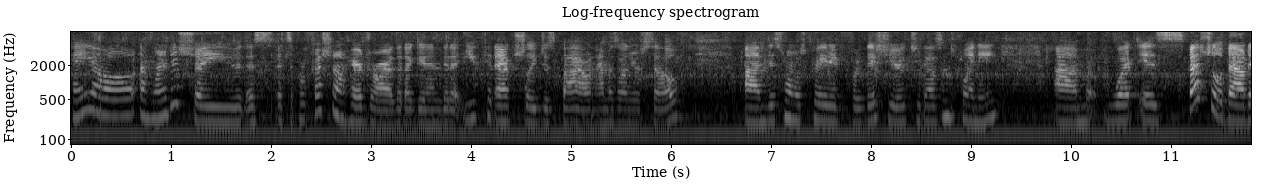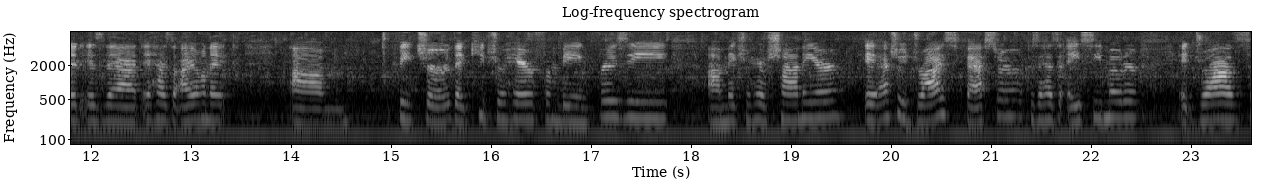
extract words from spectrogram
Hey y'all, I wanted to show you this. It's a professional hair dryer that I get in that you can actually just buy on Amazon yourself. Um, this one was created for this year, 2020. Um, what is special about it is that it has the ionic um, feature that keeps your hair from being frizzy, um, makes your hair shinier. It actually dries faster because it has an AC motor. It dries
